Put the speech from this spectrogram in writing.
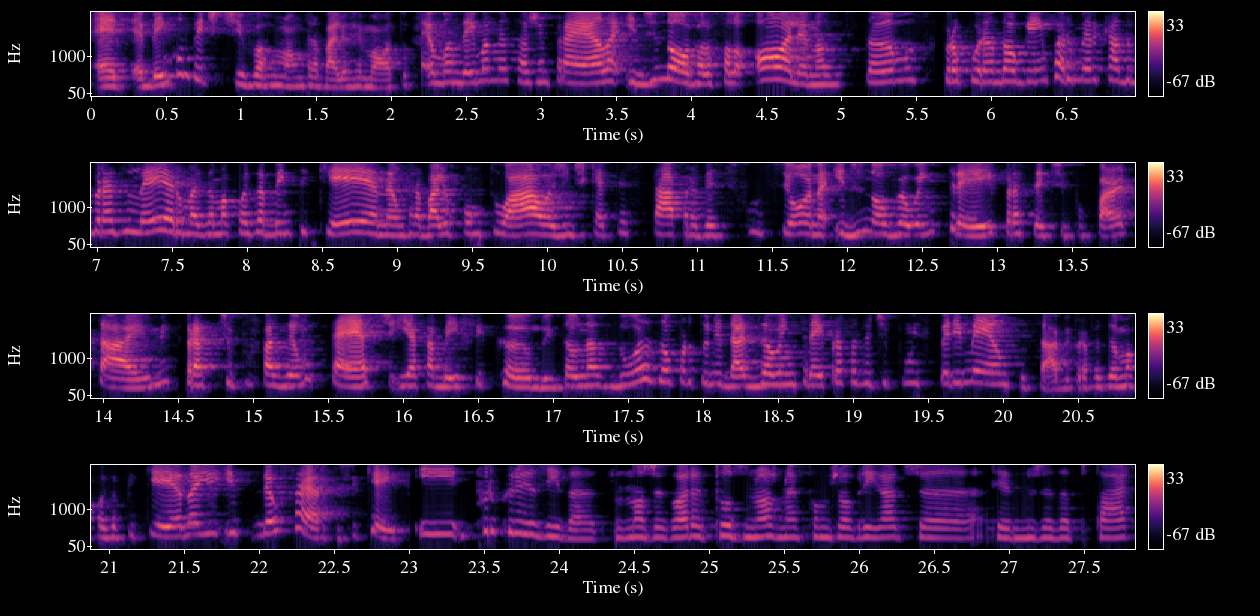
É, é bem competitivo arrumar um trabalho remoto. Eu mandei uma mensagem para ela e, de novo, ela falou: Olha, nós estamos procurando alguém para o mercado brasileiro, mas é uma coisa bem pequena, é um trabalho pontual, a gente quer testar para ver se funciona. E, de novo, eu entrei para ser tipo part-time, para tipo fazer um teste e acabei ficando. Então, nas duas oportunidades, eu entrei para fazer tipo um experimento, sabe? Para fazer uma coisa pequena e, e, deu certo, fiquei. E por curiosidade, nós agora, todos nós, não é? Fomos obrigados a ter nos adaptar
